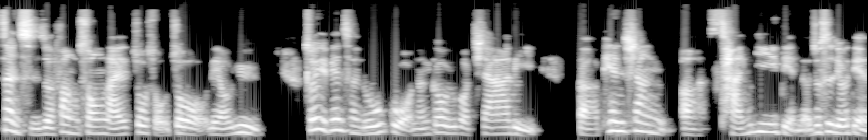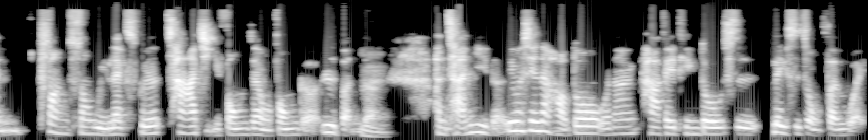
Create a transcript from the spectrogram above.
暂时的放松来做手作疗愈，所以变成如果能够，如果家里呃偏向呃禅意一点的，就是有点放松 relax，或者侘寂风这种风格，日本的很禅意的，因为现在好多我当咖啡厅都是类似这种氛围，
